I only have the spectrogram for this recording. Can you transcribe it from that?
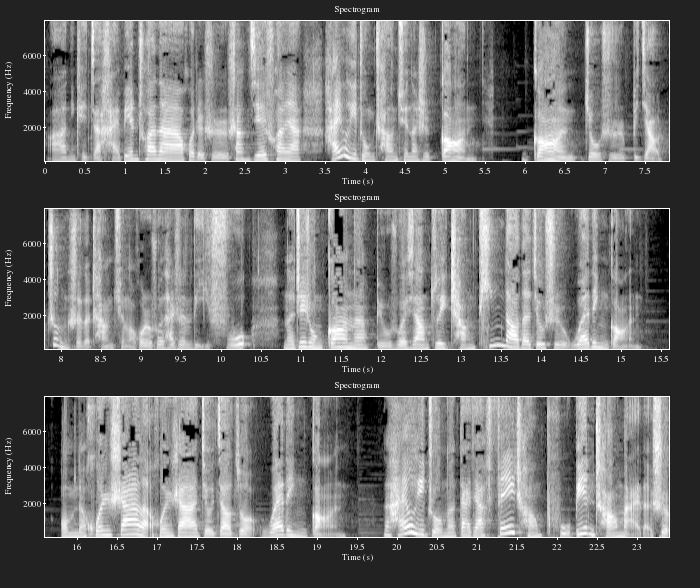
啊，你可以在海边穿啊，或者是上街穿呀。还有一种长裙呢是 gown。Gown 就是比较正式的长裙了，或者说它是礼服。那这种 gown 呢，比如说像最常听到的就是 wedding gown，我们的婚纱了，婚纱就叫做 wedding gown。那还有一种呢，大家非常普遍常买的是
